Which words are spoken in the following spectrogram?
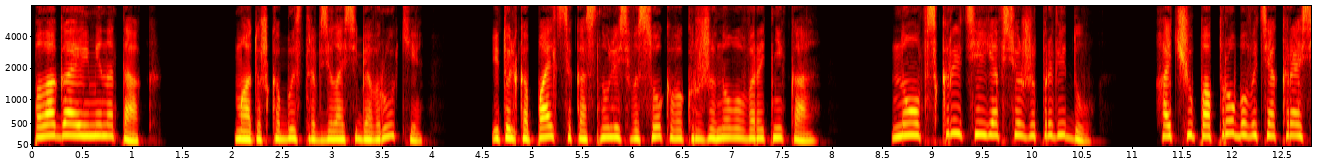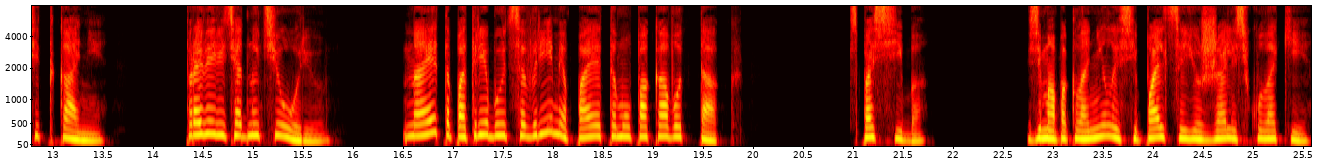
Полагаю, именно так. Матушка быстро взяла себя в руки, и только пальцы коснулись высокого кружевного воротника. Но вскрытие я все же проведу. Хочу попробовать окрасить ткани. Проверить одну теорию. На это потребуется время, поэтому пока вот так. Спасибо. Зима поклонилась, и пальцы ее сжались в кулаки.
